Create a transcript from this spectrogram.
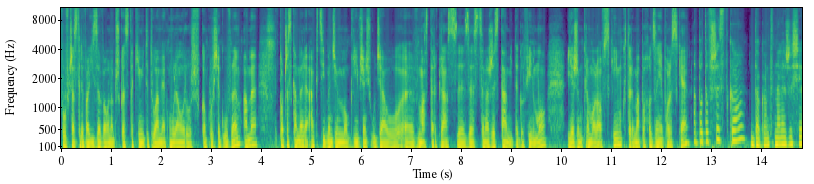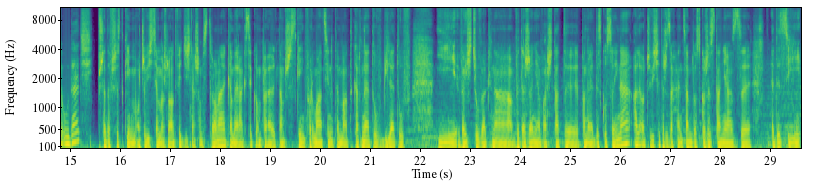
Wówczas rywalizował rywalizował na przykład z takimi tytułami jak Moulin Rouge w konkursie głównym, a my podczas kamery akcji będziemy mogli wziąć udział e, w masterclass ze scenarzystami tego filmu, Jerzym Kremolowskim, który ma pochodzenie polskie. A po to wszystko, dokąd należy się udać? Przede wszystkim oczywiście można odwiedzić naszą stronę kameraakcje.pl, tam wszystkie informacje na temat karnetów, biletów i wejściówek na wydarzenia, warsztaty, panele dyskusyjne, ale oczywiście też zachęcam do skorzystania z edycji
